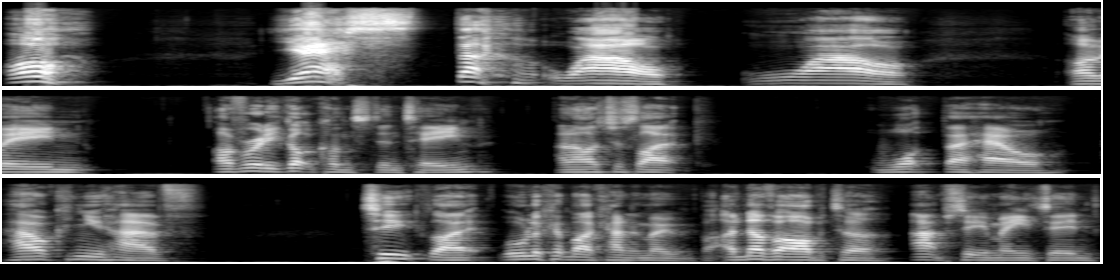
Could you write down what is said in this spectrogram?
Oh, yes. That, wow. Wow. I mean, I've already got Constantine, and I was just like, what the hell? How can you have two, like, we'll look at my account in a moment, but another Arbiter, absolutely amazing.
